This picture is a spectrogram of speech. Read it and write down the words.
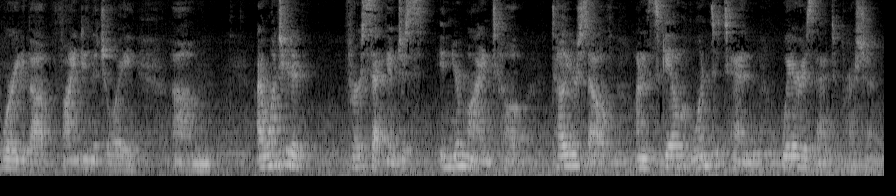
worried about finding the joy, um, I want you to, for a second, just in your mind, tell tell yourself on a scale of one to ten, where is that depression?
